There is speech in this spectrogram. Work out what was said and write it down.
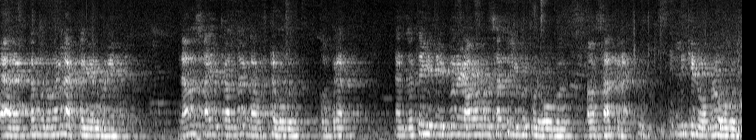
ಯಾರ ಅಕ್ಕಂಬರು ಬರಲ್ಲ ಅಕ್ಕಂಗರು ಬರಂಗಿಲ್ಲ ನಾವು ಸಾಯಂಕಾಲದಾಗ ನಾವು ಅಷ್ಟೇ ಹೋಗೋದು ಒಬ್ಬರ ನನ್ನ ಜೊತೆ ಇದು ಇಬ್ಬರು ಯಾವಾಗ ಸತ್ರ ಇಬ್ಬರು ಕೂಡ ಹೋಗೋದು ಅವ್ರ ಸಾತ್ರ. ಇಲ್ಲಿಕ್ಕೆ ಒಬ್ಬರು ಹೋಗೋದು.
